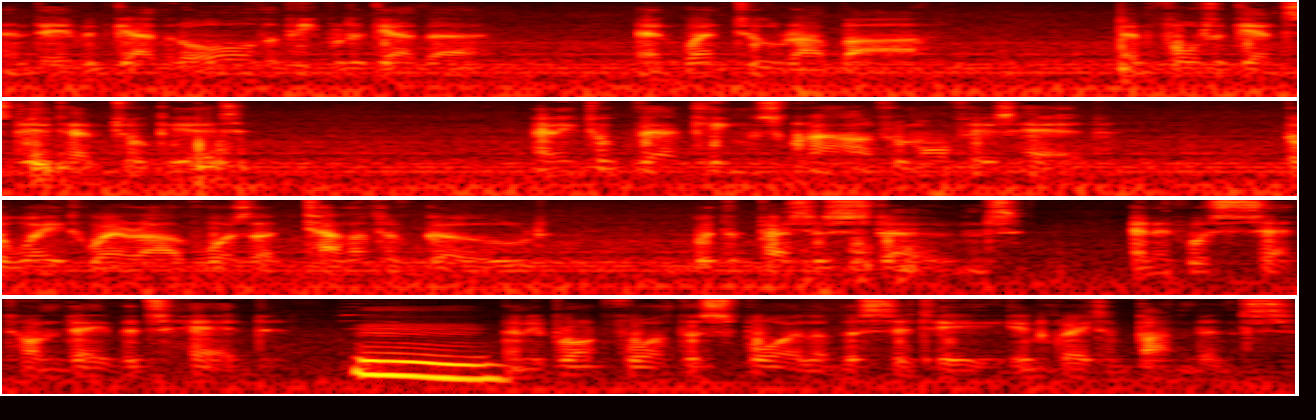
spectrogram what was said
And David gathered all the people together, and went to Rabbah, and fought against it, and took it. And he took their king's crown from off his head, the weight whereof was a talent of gold, with the precious stones, and it was set on David's head. Hmm. And he brought forth the spoil of the city in great abundance.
